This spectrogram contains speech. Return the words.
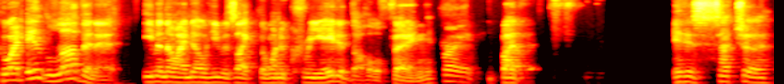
Who I didn't love in it even though I know he was like the one who created the whole thing, Right. but it is such a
